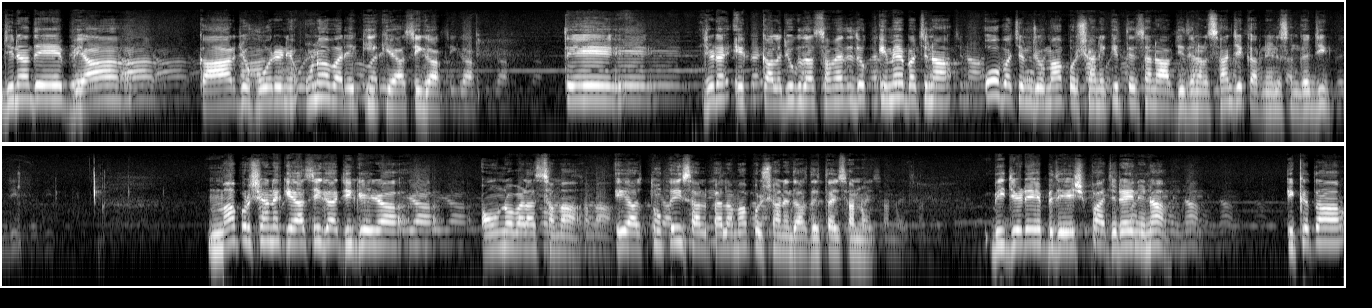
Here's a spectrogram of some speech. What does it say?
ਜਿਨ੍ਹਾਂ ਦੇ ਵਿਆਹ ਕਾਰਜ ਹੋ ਰਹੇ ਨੇ, ਉਹਨਾਂ ਬਾਰੇ ਕੀ ਕਿਹਾ ਸੀਗਾ? ਤੇ ਜਿਹੜਾ ਇੱਕ ਕਲਯੁਗ ਦਾ ਸਮਾਂ ਤੇ ਤੋਂ ਕਿਵੇਂ ਬਚਣਾ, ਉਹ ਬਚਨ ਜੋ ਮਹਾਂਪੁਰਸ਼ਾਂ ਨੇ ਕੀਤੇ ਸਨ, ਆਪ ਜੀ ਦੇ ਨਾਲ ਸਾਂਝੇ ਕਰਨੇ ਨੇ ਸੰਗਤ ਜੀ। ਮਹਾਂਪੁਰਸ਼ਾਂ ਨੇ ਕਿਹਾ ਸੀਗਾ ਜੀ ਕਿ ਜਿਹੜਾ ਆਉਣ ਵਾਲਾ ਸਮਾਂ, ਇਹ ਅੱਜ ਤੋਂ ਕਈ ਸਾਲ ਪਹਿਲਾਂ ਮਹਾਂਪੁਰਸ਼ਾਂ ਨੇ ਦੱਸ ਦਿੱਤਾ ਸੀ ਸਾਨੂੰ। ਵੀ ਜਿਹੜੇ ਵਿਦੇਸ਼ ਭੱਜ ਰਹੇ ਨੇ ਨਾ, ਇੱਕ ਤਾਂ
